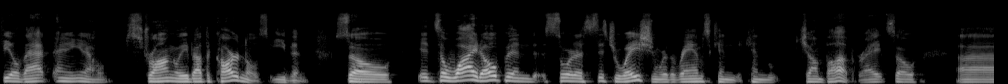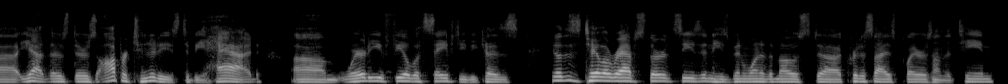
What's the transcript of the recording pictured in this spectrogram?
feel that and you know strongly about the Cardinals even. So it's a wide open sort of situation where the Rams can can jump up, right? So uh yeah, there's there's opportunities to be had. Um, where do you feel with safety? Because you know, this is Taylor Rapp's third season. He's been one of the most uh, criticized players on the team,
